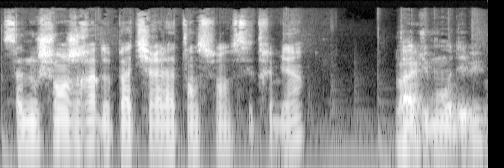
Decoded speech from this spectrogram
Ça nous changera de pas attirer l'attention, c'est très bien. Pas Ouais. du moins au début.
